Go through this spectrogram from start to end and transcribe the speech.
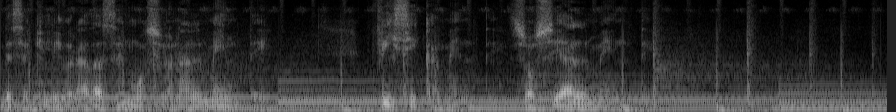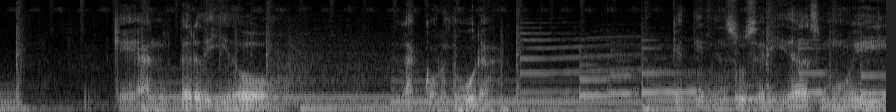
desequilibradas emocionalmente, físicamente, socialmente que han perdido la cordura, que tienen sus heridas muy,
